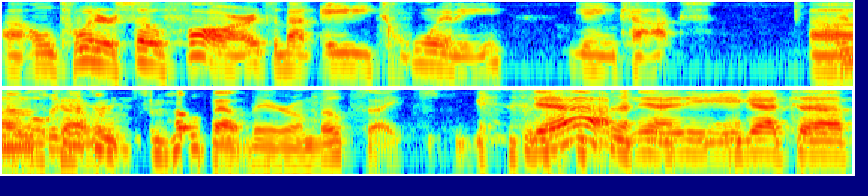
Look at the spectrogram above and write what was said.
Uh, on Twitter so far, it's about 80 20 Gamecocks. I Uh, noticed will we got some, some hope out there on both sites. yeah, yeah. You, you got uh,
